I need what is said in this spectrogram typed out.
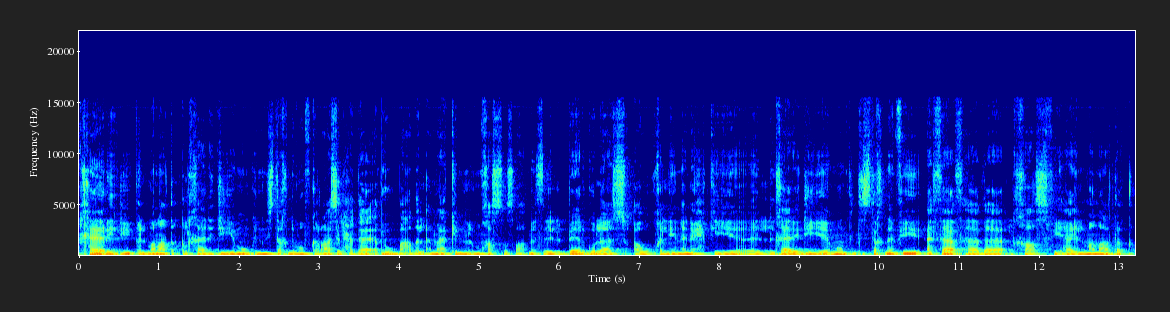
خارجي في المناطق الخارجية ممكن نستخدمه في كراسي الحدائق وبعض الأماكن المخصصة مثل ال pergolas أو خلينا نحكي الخارجية ممكن تستخدم فيه أثاث هذا الخاص في هاي المناطق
